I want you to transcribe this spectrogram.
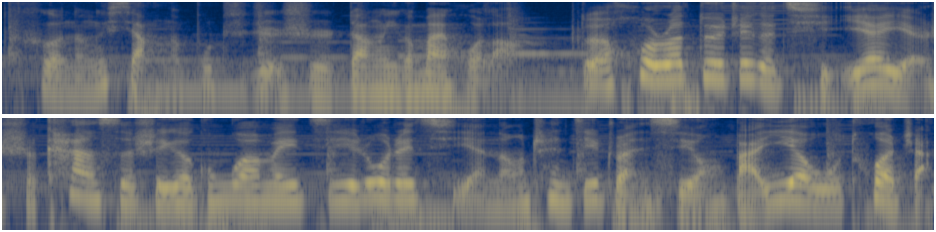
可能想的不只只是当一个卖货郎。对，或者说对这个企业也是，看似是一个公关危机。如果这企业能趁机转型，把业务拓展，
